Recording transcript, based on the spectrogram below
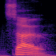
So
